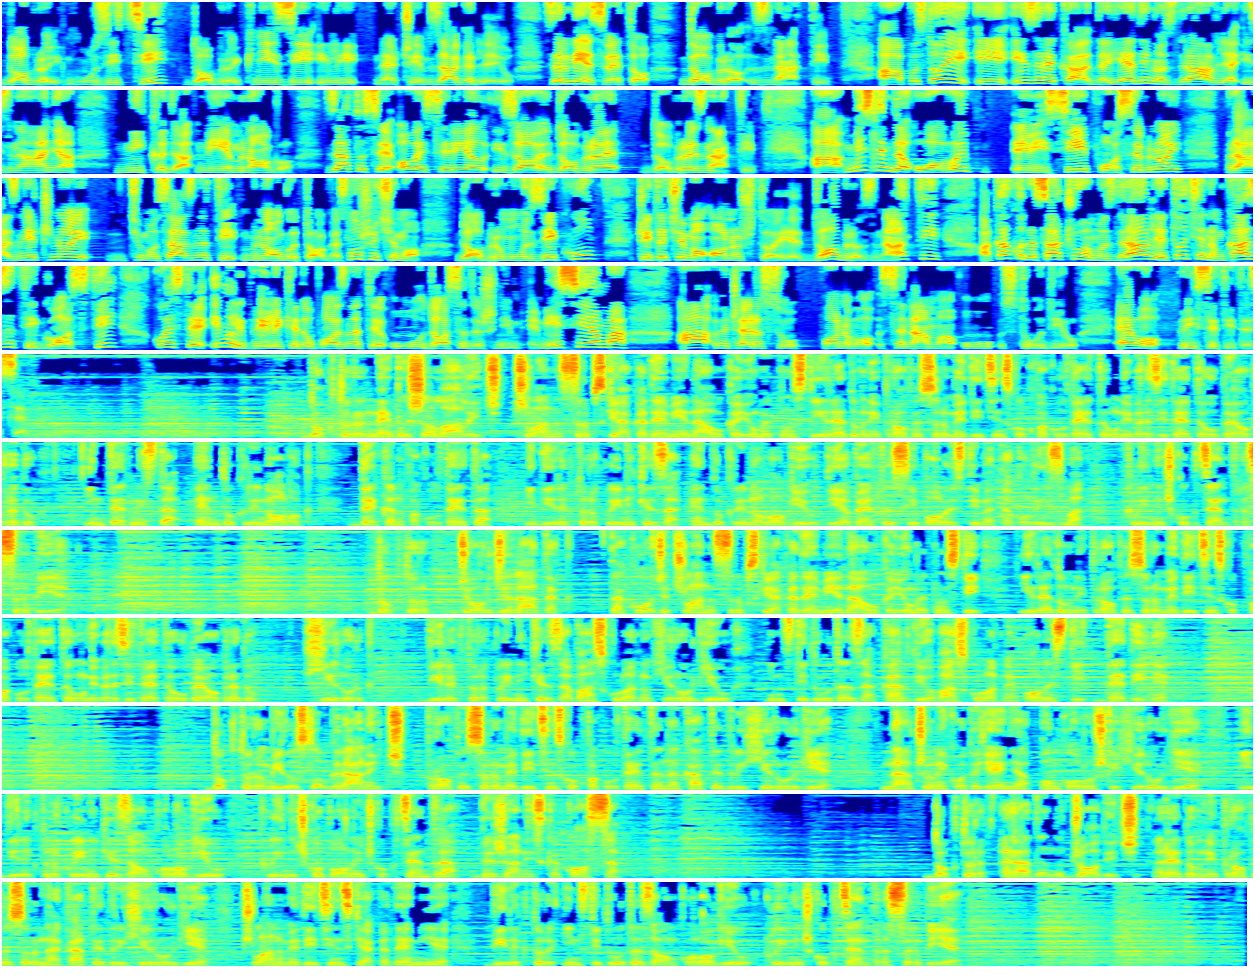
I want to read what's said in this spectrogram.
dobroj muzici, dobroj knjizi ili nečijem zagrljaju. Zar nije sve to dobro znati? A postoji i izreka da jedino zdravlja i znanja nikada nije mnogo. Zato se ovaj serijal i zove Dobro je, dobro je znati. A mislim da u ovoj emisiji posebnoj, prazničnoj, ćemo saznati mnogo toga. Slušat ćemo dobru muziku, čitat ćemo ono što je dobro znati, a kako da sačuvamo zdravlje, to će nam kazati gosti koje ste imali prilike da upoznate u dosadašnjim emisijama, a večera su ponovo sa nama u studiju. Evo, prisjetite se. Dr. Nebojša Lalić, član Srpske akademije nauka i umetnosti i redovni profesor Medicinskog fakulteta Univerziteta u Beogradu, internista endokrinolog, dekan fakulteta i direktor klinike za endokrinologiju, diabetes i bolesti metabolizma Kliničkog centra Srbije. Dr. Đorđe Radak, također član Srpske akademije nauka i umetnosti i redovni profesor Medicinskog fakulteta Univerziteta u Beogradu, hirurg, direktor klinike za vaskularnu hirurgiju Instituta za kardiovaskularne bolesti Dedinje. Dr. Miroslav Granić, profesor Medicinskog fakulteta na katedri hirurgije, načelnik odeljenja onkološke hirurgije i direktor klinike za onkologiju Kliničko-bolničkog centra Bežanijska kosa. Dr. Radan Đodić, redovni profesor na katedri hirurgije, član Medicinske akademije, direktor Instituta za onkologiju Kliničkog centra Srbije.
